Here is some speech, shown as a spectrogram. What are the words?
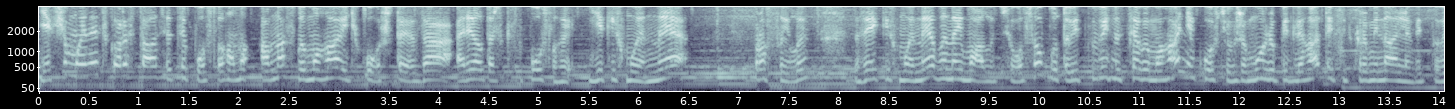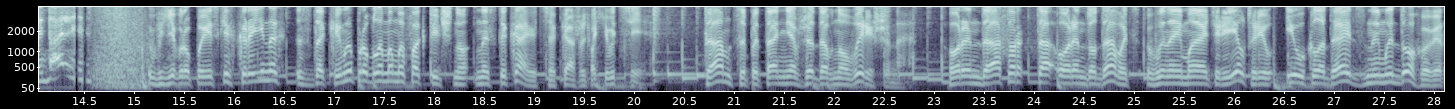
Якщо ми не скористалися цими послугами, а в нас вимагають кошти за ріелторські послуги, яких ми не просили, за яких ми не винаймали цю особу, то відповідно це вимагання коштів вже може підлягати під кримінальну відповідальність. В європейських країнах з такими проблемами фактично не стикаються, кажуть фахівці. Там це питання вже давно вирішене. Орендатор та орендодавець винаймають ріелторів і укладають з ними договір,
